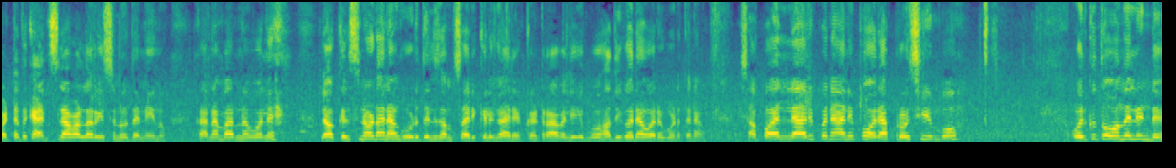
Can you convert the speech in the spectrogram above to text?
പെട്ടെന്ന് ക്യാൻസൽ ആവാനുള്ള റീസണും ഇതന്നെയായിരുന്നു. കാരണം പറഞ്ഞ പോലെ ലോക്കൽസിനോടാണ് ഞാൻ കൂടുതൽ സംസാരിക്കലും കാര്യമൊക്കെ. ട്രാവൽ ചെയ്യുമ്പോൾ അധികം ഞാൻ ഓരോ കൂടെ തന്നെ. അപ്പോൾ എല്ലാവരും ഇപ്പോൾ ഞാനിപ്പോൾ ഓരോ അപ്രോച്ച് ചെയ്യുമ്പോൾ അവർക്ക് തോന്നലുണ്ട്.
